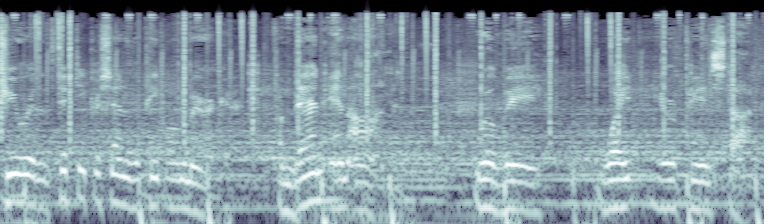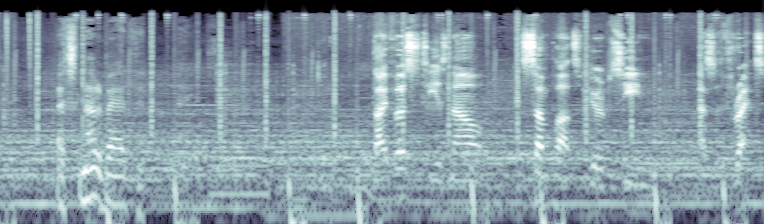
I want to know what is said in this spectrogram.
Fewer than 50% of the people in America from then and on will be white European stock. That's not a bad thing. Diversity is now, in some parts of Europe, seen as a threat.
